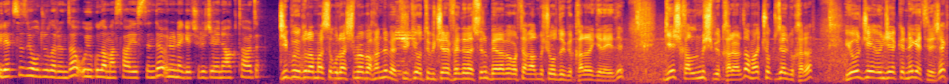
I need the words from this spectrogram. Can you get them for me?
biletsiz yolcuların da uygulama sayesinde önüne geçileceğini aktardı. Cip uygulaması Ulaştırma Bakanlığı ve Türkiye Otobüsçüler Federasyonu beraber ortak almış olduğu bir karar gereğiydi. Geç kalınmış bir karardı ama çok güzel bir karar. Yolcuya öncelikle ne getirecek?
